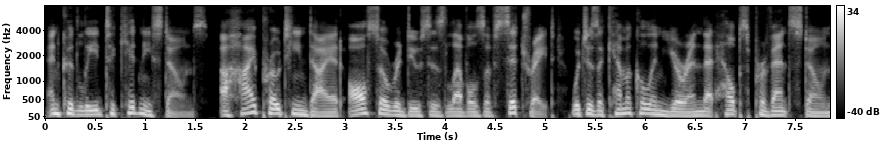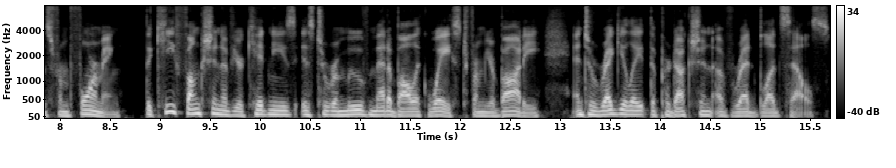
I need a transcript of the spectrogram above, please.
and could lead to kidney stones. A high-protein diet also reduces levels of citrate, which is a chemical in urine that helps prevent stones from forming. The key function of your kidneys is to remove metabolic waste from your body and to regulate the production of red blood cells.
